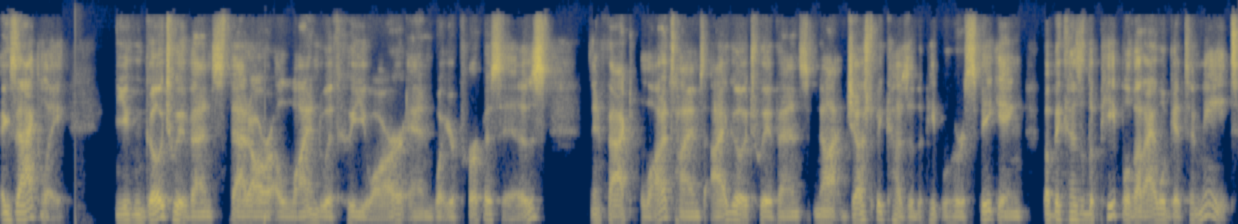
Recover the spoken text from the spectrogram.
Exactly. You can go to events that are aligned with who you are and what your purpose is. In fact, a lot of times I go to events not just because of the people who are speaking, but because of the people that I will get to meet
